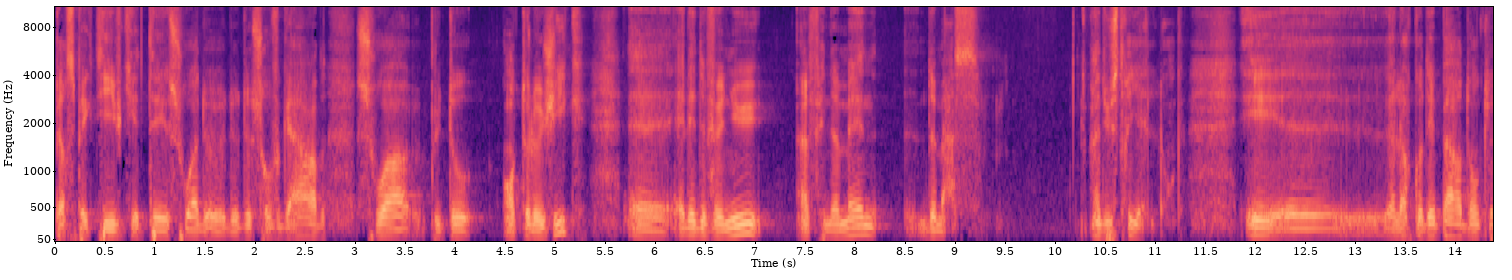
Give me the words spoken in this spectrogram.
perspective qui était soit de, de sauvegarde, soit plutôt anthologique, elle est devenue un phénomène de masse industriel. Donc. Et euh, alors qu'au départ, donc,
